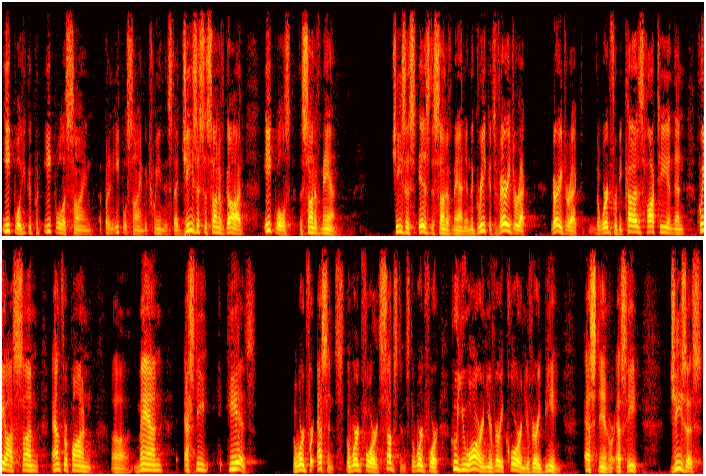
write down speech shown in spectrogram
equal, you could put equal a sign, put an equal sign between this, that Jesus, the Son of God, equals the Son of Man. Jesus is the Son of Man. In the Greek, it's very direct. Very direct. The word for because, hoti, and then huios, son, anthropon, uh, man, esti, he is. The word for essence, the word for substance, the word for who you are in your very core and your very being. Estin or se. Jesus,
